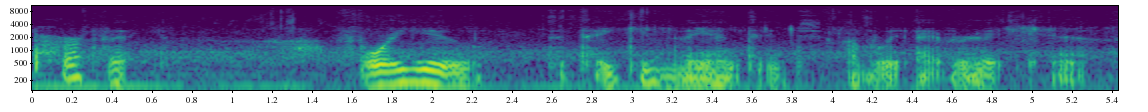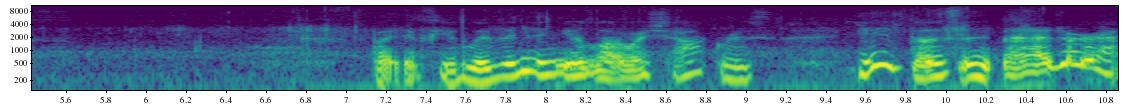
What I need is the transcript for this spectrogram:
perfect for you to take advantage of whatever it is. But if you're living in your lower chakras, it doesn't matter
